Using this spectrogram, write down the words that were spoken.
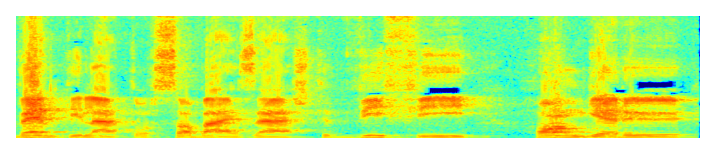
ventilátor szabályzást, wifi, hangerő,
